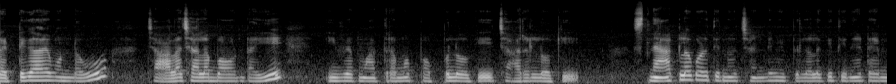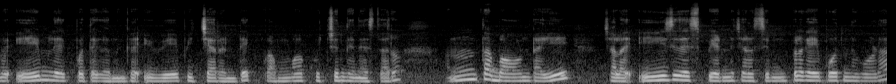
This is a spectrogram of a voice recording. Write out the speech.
గట్టిగా ఉండవు. చాలా చాలా బాగుంటాయి. ఇవి మాత్రము పప్పులోకి చారుల్లోకి స్నాక్లో కూడా తినొచ్చండి. మీ పిల్లలకి తినే టైంలో ఏం లేకపోతే కనుక ఇవి వేపిచ్చారంటే కమ్మ కూర్చొని తినేస్తారు. అంత బాగుంటాయి. చాలా ఈజీ రెసిపీ అండి. చాలా సింపుల్గా అయిపోతుంది కూడా.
